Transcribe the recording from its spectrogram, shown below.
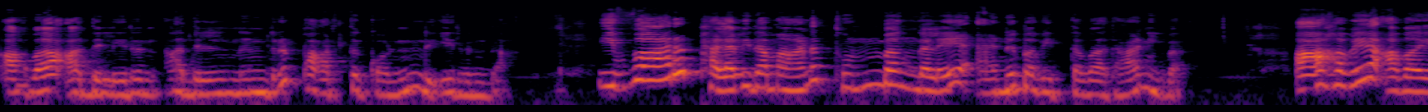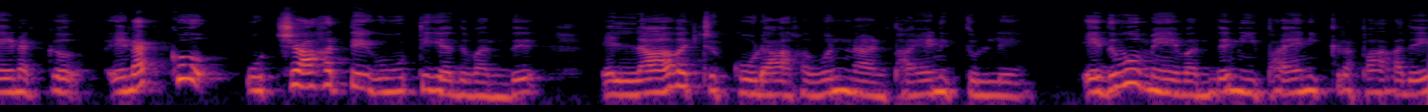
அவ அதில் இருந் அதில் நின்று பார்த்து கொண்டு இருந்தார். இவ்வாறு பலவிதமான துன்பங்களை அனுபவித்தவதான் தான் ஆகவே அவ எனக்கு எனக்கு உற்சாகத்தை ஊட்டியது வந்து எல்லாவற்றுக்கூடாகவும் நான் பயணித்துள்ளேன். எதுவுமே வந்து நீ பயணிக்கிற பாதை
